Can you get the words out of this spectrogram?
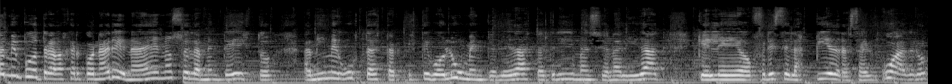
También puedo trabajar con arena, ¿eh? no solamente esto. A mí me gusta este volumen que le da esta tridimensionalidad que le ofrece las piedras al cuadro,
